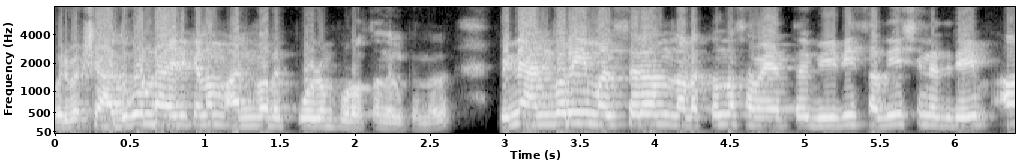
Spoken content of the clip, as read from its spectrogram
ഒരുപക്ഷെ അതുകൊണ്ടായിരിക്കണം അൻവർ ഇപ്പോഴും പുറത്തു നിൽക്കുന്നത്. പിന്നെ അൻവർ ഈ മത്സരം നടക്കുന്ന സമയത്ത് വി ഡി സതീശനെതിരെയും ആ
